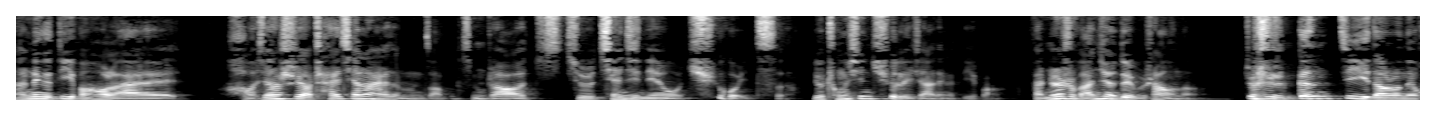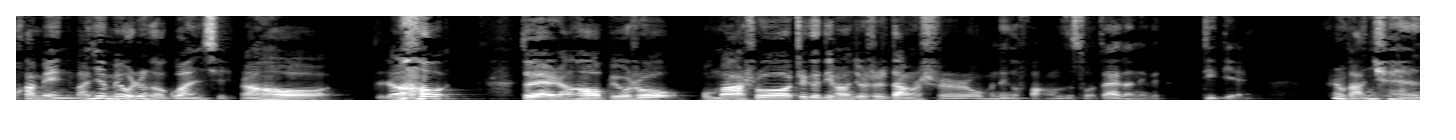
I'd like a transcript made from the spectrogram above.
那那个地方后来好像是要拆迁了，还是怎么着？怎么着？就是前几年我去过一次，又重新去了一下那个地方，反正是完全对不上的，就是跟记忆当中那画面完全没有任何关系。然后，然后，对，然后比如说我妈说这个地方就是当时我们那个房子所在的那个地点，是完全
